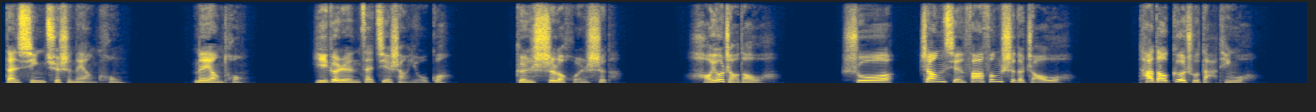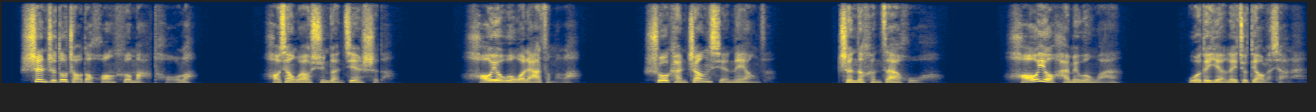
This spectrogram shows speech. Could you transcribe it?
但心却是那样空，那样痛。一个人在街上游逛，跟失了魂似的。好友找到我说，张贤发疯似的找我，他到各处打听我，甚至都找到黄河码头了，好像我要寻短见似的。好友问我俩怎么了？说看张贤那样子，真的很在乎我。好友还没问完，我的眼泪就掉了下来。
